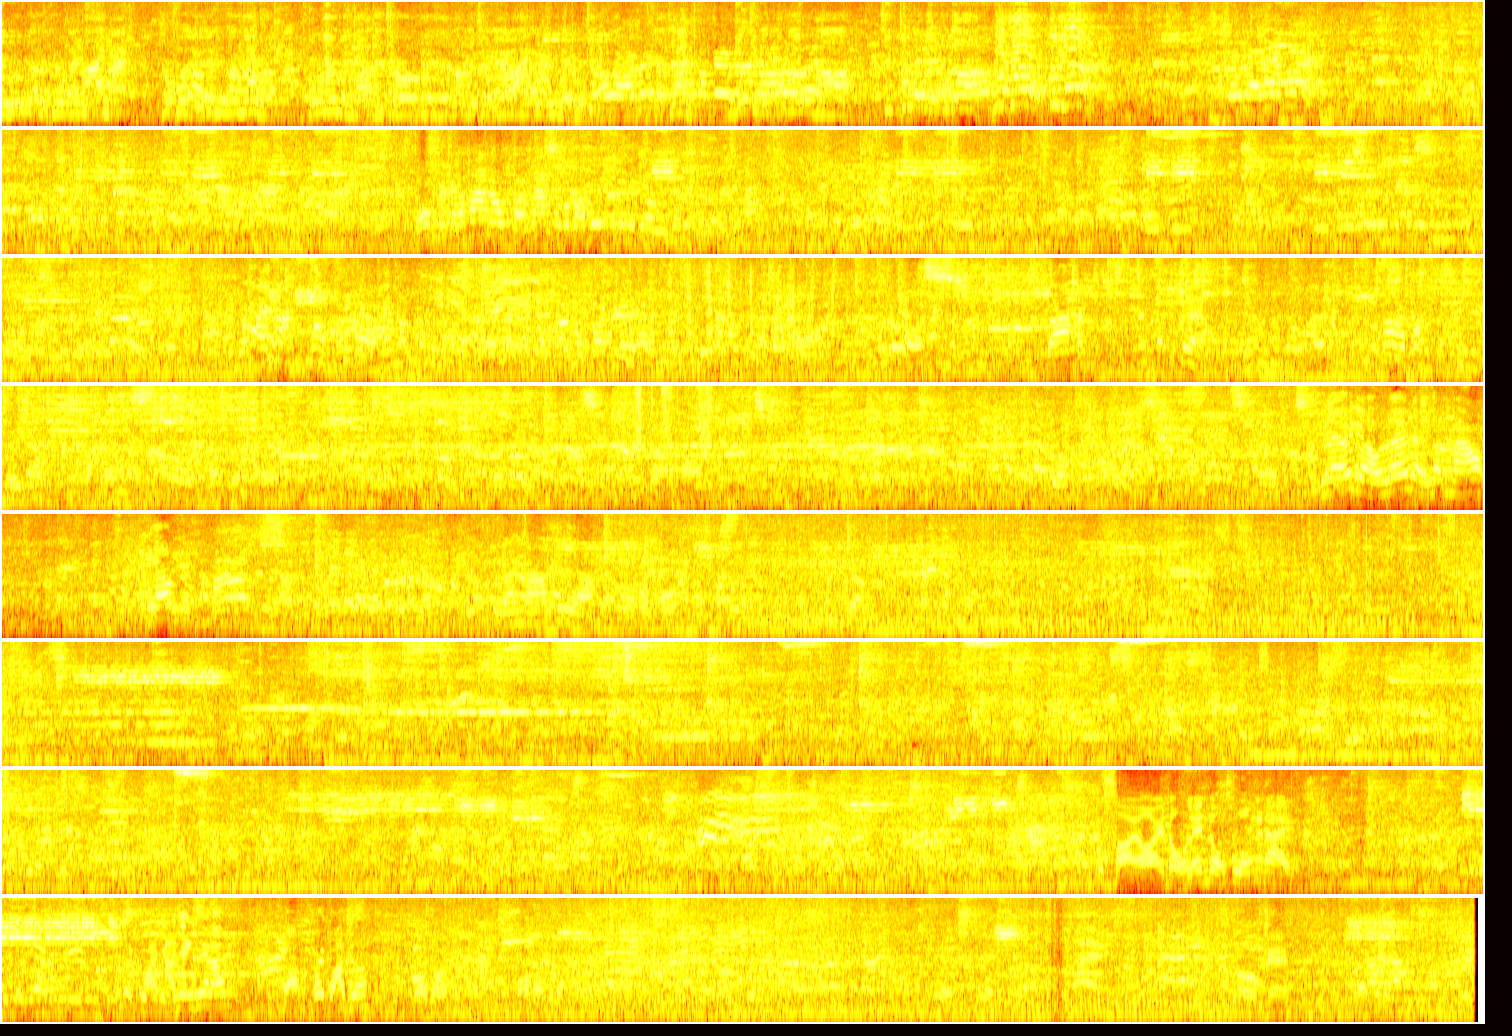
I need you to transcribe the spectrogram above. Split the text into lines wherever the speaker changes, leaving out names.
14 giờ chiều ngày mai trong buổi lên Giang Đô cũng như 13 giờ chiều về 5 giờ chiều ngày mai, cũng như buổi tổ chức.
Trời ơi, độ lên độ xuống thế này
phải quả nhả nhanh thế không?
Dạ,
Quay quả chưa?
rồi rồi Có rồi các bạn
